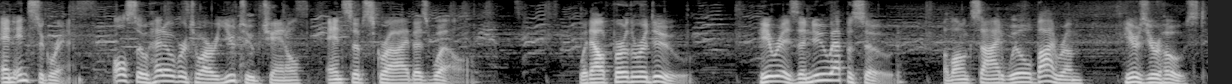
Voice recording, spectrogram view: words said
and Instagram. Also, head over to our YouTube channel and subscribe as well. Without further ado, here is a new episode. Alongside Will Byram, here's your host,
